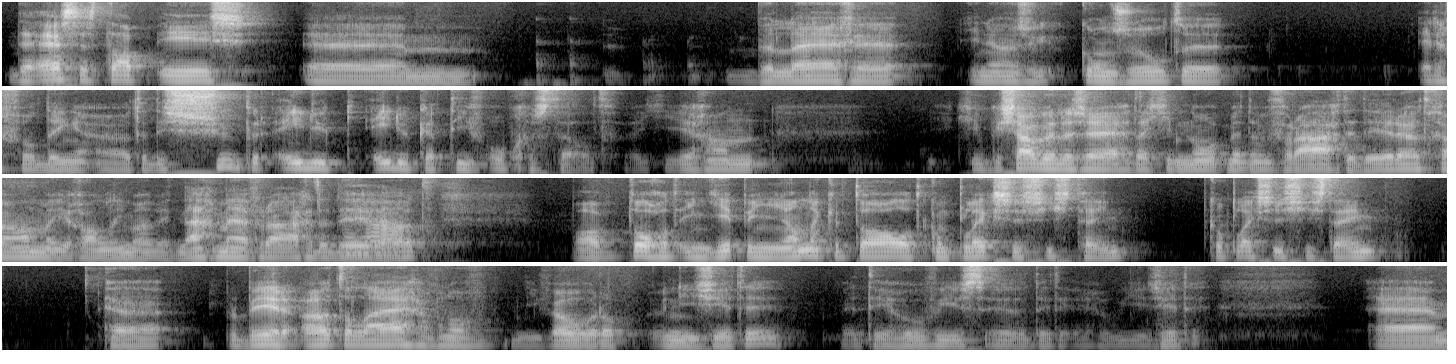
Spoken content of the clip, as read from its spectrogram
de eerste stap is, ehm, we leggen in onze consulten erg veel dingen uit. Het is super edu- educatief opgesteld. Weet je, je gaan, ik zou willen zeggen dat je nooit met een vraag de deur uitgaat, maar je gaat alleen maar met nog meer vragen de deur Ja. uit. Maar toch het in Jip en Janneke taal, het complexe systeem, complexe systeem eh, proberen uit te leggen vanaf het niveau waarop Unie zitten, met de THOVI's zitten. Ehm,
